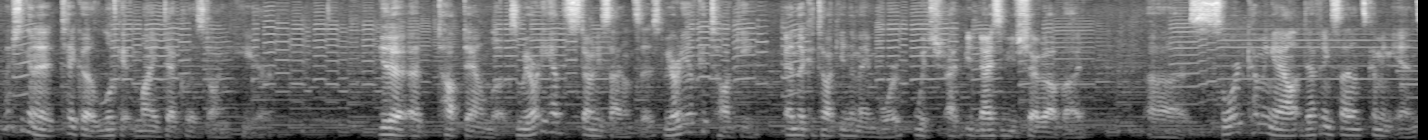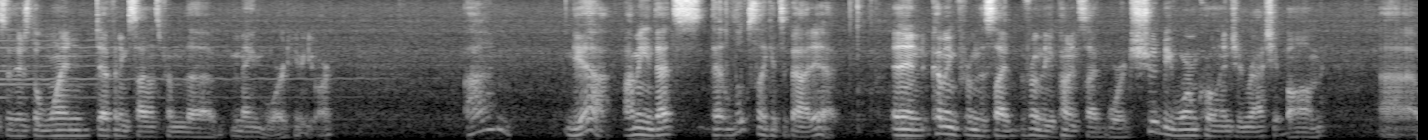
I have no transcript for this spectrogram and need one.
I'm actually going to take a look at my deck list on here. Get a, a top-down look. So we already have the Stony Silences, we already have Kataki, and the Kataki in the main board, which I'd be nice if you showed up, bud. Uh, sword coming out, Deafening Silence coming in, so there's the one Deafening Silence from the main board. Here you are. Um, yeah, I mean, that's that looks like it's about it. And coming from the side from the opponent's sideboard should be Wurmcoil Engine, Ratchet Bomb. Uh,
